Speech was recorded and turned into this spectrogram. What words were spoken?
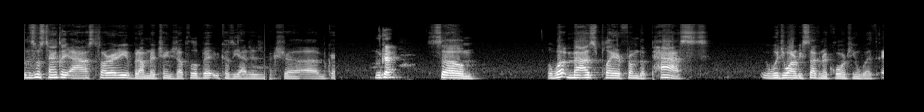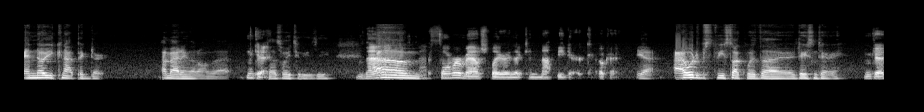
This was technically asked already, but I'm gonna change it up a little bit because he added an extra. Um, Okay. So, what Mavs player from the past would you want to be stuck in a quarantine with? And no, you cannot pick Dirk. I'm adding that on that. Okay. That's way too easy. Mav, Um, former Mavs player that cannot be Dirk. Okay. yeah, I would be stuck with uh, Jason Terry. Okay.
